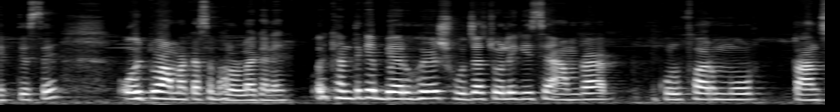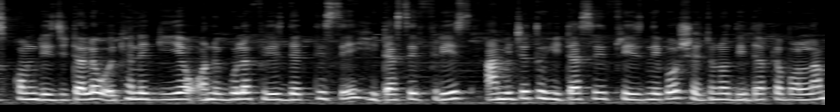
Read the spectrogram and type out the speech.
দেখতেছে। ওইটাও আমার কাছে ভালো লাগে নাই। ওইখান থেকে বের হয়ে সোজা চলে গেছে আমরা গোলফার মোড় ট্রান্সকম ডিজিটালে ওইখানে গিয়ে অনেকগুলো ফ্রিজ দেখতেছি হিটাসির ফ্রিজ আমি যেহেতু হিটাসির ফ্রিজ নিব, সেজন্য দিদাকে বললাম,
